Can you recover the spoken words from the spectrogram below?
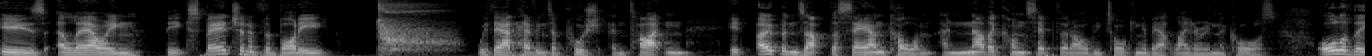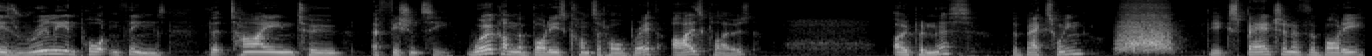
is allowing the expansion of the body without having to push and tighten. It opens up the sound column, another concept that I'll be talking about later in the course. All of these really important things that tie into efficiency. Work on the body's concert hall breath, eyes closed, openness, the backswing, the expansion of the body,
